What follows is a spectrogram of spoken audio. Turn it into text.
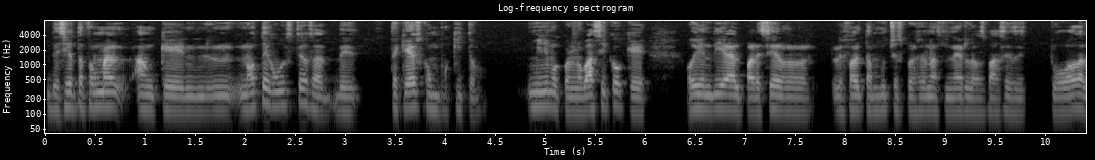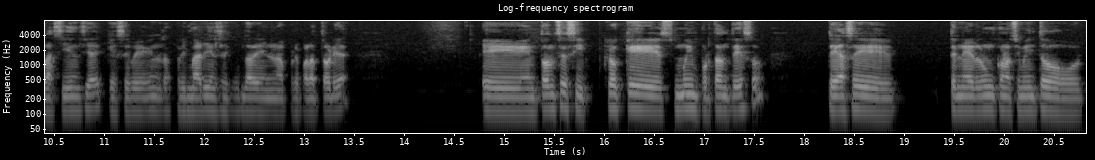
de cierta forma, aunque no te guste, o sea, te quedas con poquito, mínimo con lo básico que hoy en día al parecer le falta a muchas personas tener las bases de toda la ciencia que se ve en la primaria, en secundaria y en la preparatoria. Eh, entonces sí, creo que es muy importante eso. Te hace tener un conocimiento,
